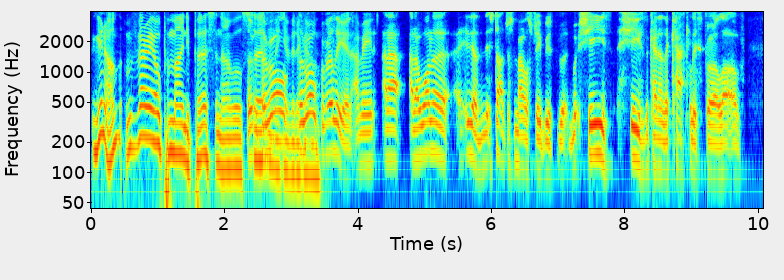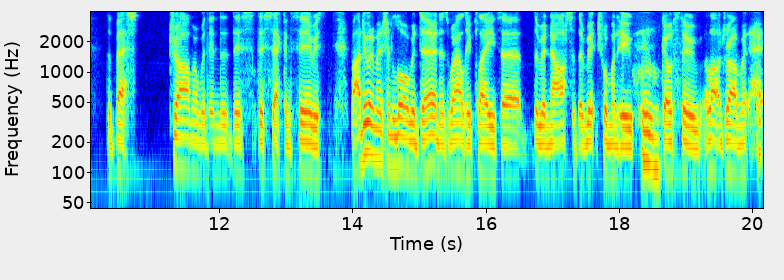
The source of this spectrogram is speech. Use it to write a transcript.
you know, I'm a very open-minded person. I will They're, certainly they're all give it a they're go. all brilliant. I mean, and I and I want to you know it's not just Meryl Streep, but, but she's she's the kind of the catalyst for a lot of the best drama within the, this this second series. But I do want to mention Laura Dern as well, who plays uh, the Renata, the rich woman who goes through a lot of drama. Her,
